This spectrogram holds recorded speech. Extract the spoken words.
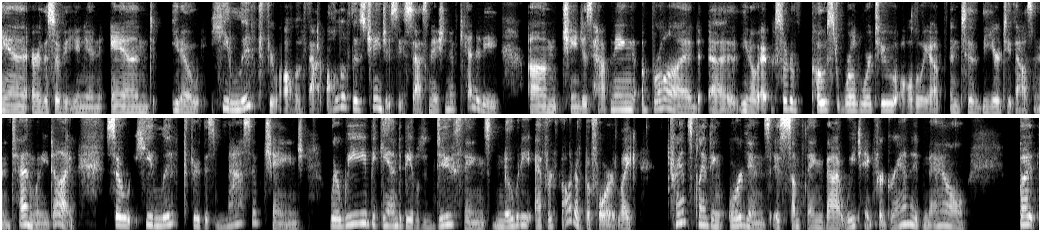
and or the Soviet Union. And you know, he lived through all of that, all of those changes, the assassination of Kennedy, um, changes happening abroad, uh, you know, sort of post World War II, all the way up into the year 2010 when he died. So he lived through this massive change where we began to be able to do things nobody ever thought of before, like transplanting organs is something that we take for granted now but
